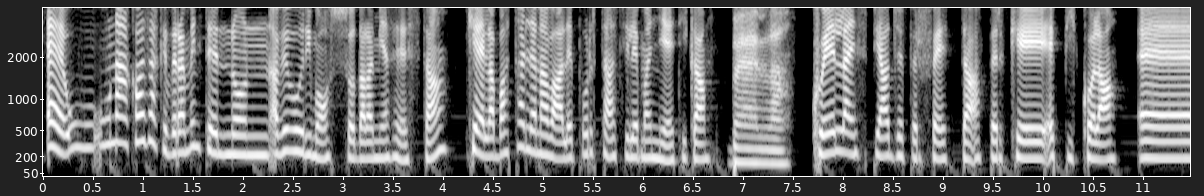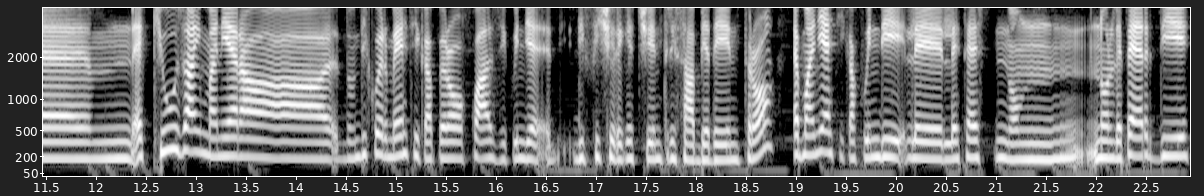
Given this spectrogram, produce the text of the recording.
è una cosa che veramente non avevo rimosso dalla mia testa, che è la battaglia navale portatile magnetica. Bella. Quella in spiaggia è perfetta perché è piccola. Ehm, È chiusa in maniera non dico ermetica, però quasi, quindi è di- difficile che ci entri sabbia dentro. È magnetica, quindi le, le test non, non le perdi,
